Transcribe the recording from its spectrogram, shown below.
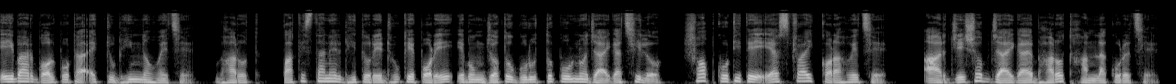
এইবার গল্পটা একটু ভিন্ন হয়েছে। ভারত পাকিস্তানের ভিতরে ঢুকে পড়ে এবং যত গুরুত্বপূর্ণ জায়গা ছিল, সব কোটিতে এয়ারস্ট্রাইক করা হয়েছে। আর যেসব জায়গায় ভারত হামলা করেছে,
